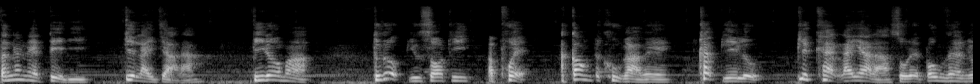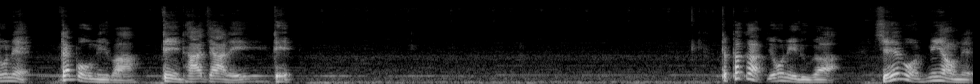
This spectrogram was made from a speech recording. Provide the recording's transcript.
တနက်နဲ့တိပြီးပြစ်လိုက်ကြတာပြီးတော့မှသူတို့ပြူစောဖီအဖွဲ့ အကောင့်တစ်ခုကပဲထပ်ပြေးလို့ပြစ်ခတ်လိုက်ရတာဆိုတဲ့ပုံစံမျိုးနဲ့ဓာတ်ပုံတွေပါတင်ထားကြတယ်တဲ့တစ်ဖက်ကပြောနေသူကရဲဘော်နှင်းအောင်နဲ့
